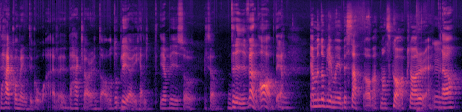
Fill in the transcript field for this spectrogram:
det här kommer inte gå eller det här klarar jag inte av. Och då blir jag ju helt, jag blir ju så liksom, driven av det. Ja, men då blir man ju besatt av att man ska klara det. Ja,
